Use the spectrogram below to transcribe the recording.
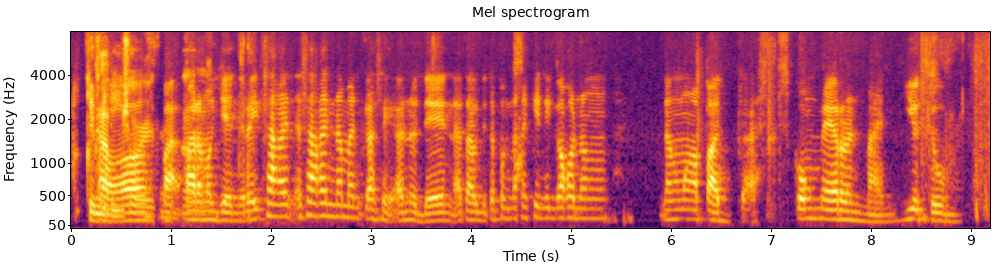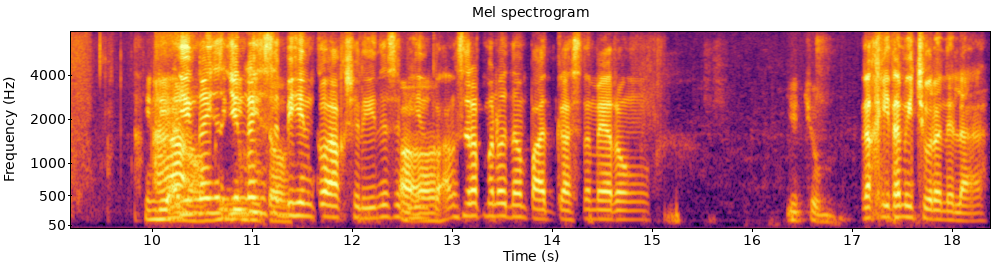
accumulated. pa- para mag-generate. Sa akin, sa akin naman kasi, ano din, at tawag dito, pag nakikinig ako ng ng mga podcasts, kung meron man, YouTube. Hindi Ah, ano, yun nga, yung- hindi yun nga sasabihin ko actually. Yung sasabihin Oo. ko, ang sarap manood ng podcast na merong YouTube. nakita mo yung tsura nila.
